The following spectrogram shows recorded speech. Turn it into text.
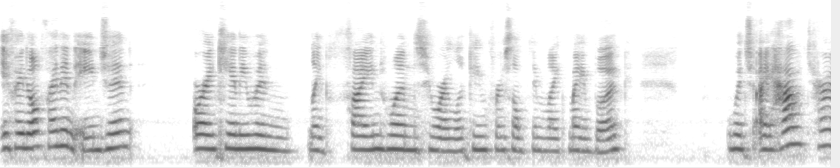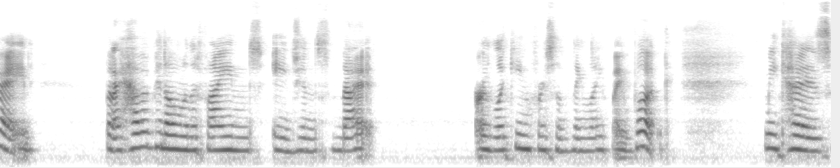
if I don't find an agent or I can't even like find ones who are looking for something like my book, which I have tried, but I haven't been able to find agents that are looking for something like my book because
